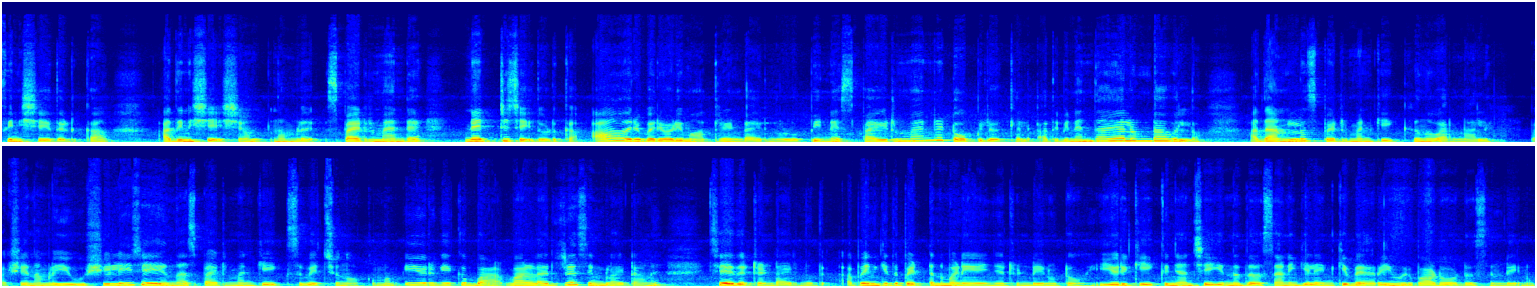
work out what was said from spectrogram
ഫിനിഷ് ചെയ്തെടുക്കുക. അതിനുശേഷം നമ്മൾ സ്പൈഡർമാന്റെ നെറ്റ് ചെയ്ത് കൊടുക്കുക. ആ ഒരു പരിപാടി മാത്രമേ ഉണ്ടായിരുന്നുള്ളൂ. പിന്നെ സ്പൈഡർമാന്റെ ടോപ്പിൽ വെക്കൽ അത് പിന്നെ എന്തായാലും ഉണ്ടാവുമല്ലോ അതാണല്ലോ സ്പൈഡർമാൻ കേക്ക് എന്ന് പറഞ്ഞാൽ പക്ഷേ നമ്മൾ യൂഷ്വലി ചെയ്യുന്ന സ്പൈഡർമാൻ കേക്ക്സ് വെച്ച് നോക്കുമ്പം ഈ ഒരു കേക്ക് വളരെ സിമ്പിളായിട്ടാണ് ചെയ്തിട്ടുണ്ടായിരുന്നത്. അപ്പോൾ എനിക്കിത് പെട്ടെന്ന് പണി കഴിഞ്ഞിട്ടുണ്ടായിരുന്നു കേട്ടോ ഈ ഒരു കേക്ക് ഞാൻ ചെയ്യുന്ന ദിവസമാണെങ്കിൽ എനിക്ക് വേറെയും ഒരുപാട് ഓർഡേഴ്സ് ഉണ്ടായിരുന്നു.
